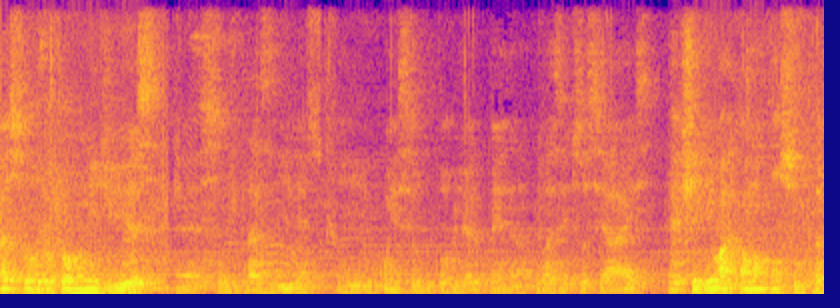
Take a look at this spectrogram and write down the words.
eu sou o Dr. Rony Dias, é, sou de Brasília e eu conheci o Dr. Rogério Pena pelas redes sociais. É, cheguei a marcar uma consulta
